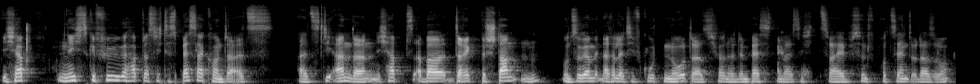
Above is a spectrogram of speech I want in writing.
ich habe nicht das Gefühl gehabt, dass ich das besser konnte als, als die anderen. Ich habe es aber direkt bestanden und sogar mit einer relativ guten Note. Also ich war nur den besten, weiß nicht, 2 bis 5 Prozent oder so.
